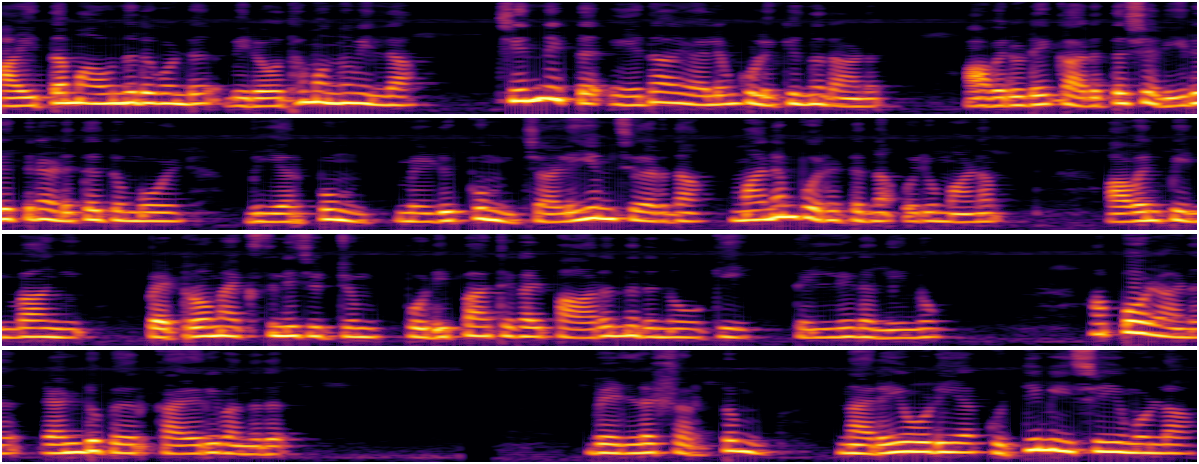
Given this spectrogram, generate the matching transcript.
അയിത്തമാവുന്നതുകൊണ്ട് വിരോധമൊന്നുമില്ല. ചെന്നിട്ട് ഏതായാലും കുളിക്കുന്നതാണ്. അവരുടെ കറുത്ത ശരീരത്തിനടുത്തെത്തുമ്പോൾ വിയർപ്പും മെഴുക്കും ചളിയും ചേർന്ന മനം പുരട്ടുന്ന ഒരു മണം. അവൻ പിൻവാങ്ങി പെട്രോമാക്സിന് ചുറ്റും പൊടിപ്പാറ്റകൾ പാറുന്നത് നോക്കി തെല്ലിട നിന്നു. അപ്പോഴാണ് രണ്ടുപേർ കയറി വന്നത്. വെള്ള ഷർട്ടും നരയോടിയ കുറ്റിമീശയുമുള്ള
